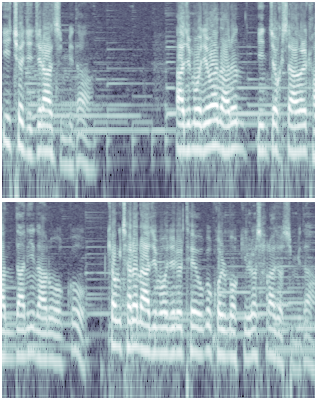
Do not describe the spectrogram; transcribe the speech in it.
잊혀지질 않습니다. 아주머니와 나는 인적사항을 간단히 나누었고 경찰은 아주머니를 태우고 골목길로 사라졌습니다.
